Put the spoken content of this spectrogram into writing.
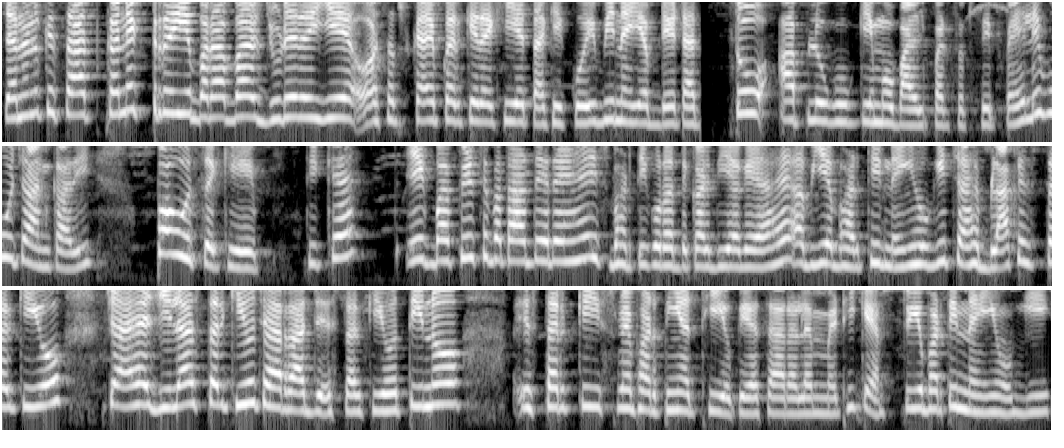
चैनल के साथ कनेक्ट रहिए, बराबर जुड़े रहिए और सब्सक्राइब करके रखिए ताकि कोई भी नई अपडेट आए तो आप लोगों के मोबाइल पर सबसे पहले वो जानकारी पहुँच सके, ठीक है? एक बार फिर से बता दे रहे हैं, इस भर्ती को रद्द कर दिया गया है। अब ये भर्ती नहीं होगी, चाहे ब्लॉक स्तर की हो, चाहे जिला स्तर की हो, चाहे राज्य स्तर की हो। तीनों स्तर की इसमें भर्तियाँ थी U P S R L M में, ठीक है? तो ये भर्ती नहीं होगी।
